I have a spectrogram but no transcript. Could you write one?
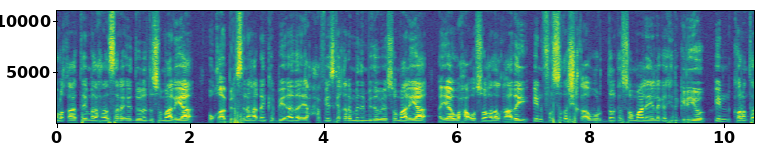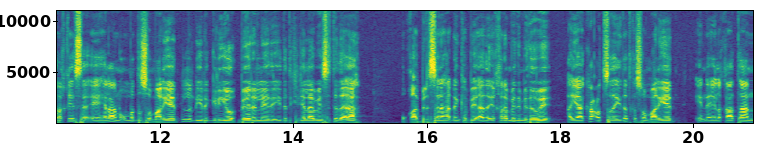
uu la qaatay madaxda sare ee dowladda soomaaliya. U qaabilsanaha dhanka bii'ada ee xafiiska qaramada midoobey ee soomaaliya ayaa waxa uu soo hadal qaaday in fursado shaqo abuur dalka soomaaliya laga hirgeliyo in koronto raqiisa ay helaan ummadda soomaaliyeed in la dhiirogeliyo beeraleyda iyo dadka jalaabaysatada ah. U qaabilsanaha dhanka bii'ada ee qaramada midoobe ayaa ka codsaday dadka soomaaliyeed in ay la qaataan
